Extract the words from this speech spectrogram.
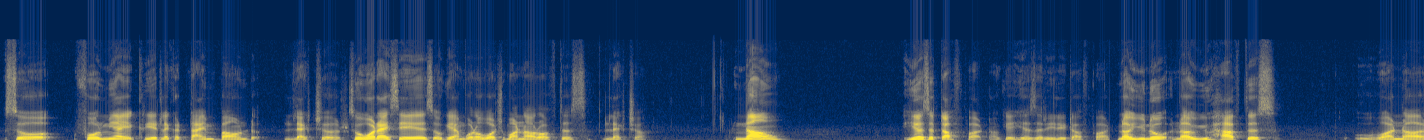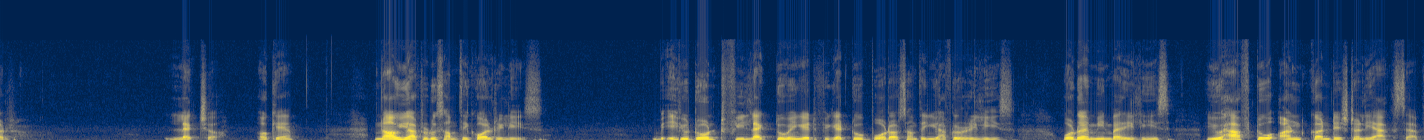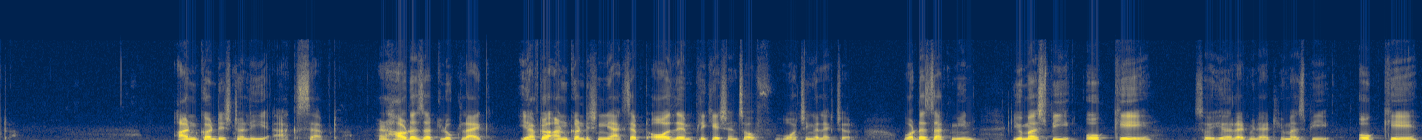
So for me i create like a time bound lecture. So what I say is, okay, I'm going to watch one hour of this lecture. Now, here's a tough part. Okay, here's a really tough part. Now you know, now you have this one hour lecture. Okay, now you have to do something called release. If you don't feel like doing it, if you get too bored or something, you have to release. What do I mean by release? You have to unconditionally accept. Unconditionally accept and how does that look like? You have to unconditionally accept all the implications of watching a lecture. What does that mean? You must be okay. So here let me write you must be okay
